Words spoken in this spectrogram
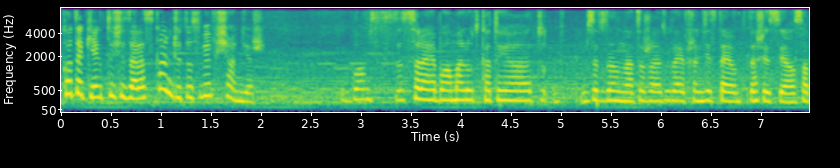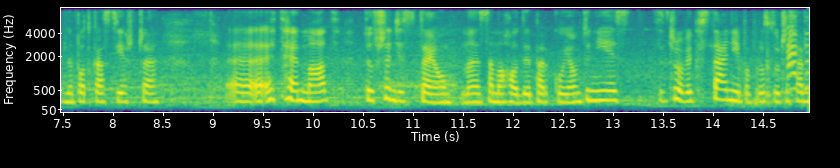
Kotek, jak to się zaraz skończy, to sobie wsiądziesz. Byłam, Soraya była malutka, to ja tu, ze względu na to, że tutaj wszędzie stają, to też jest osobny podcast jeszcze e, temat, tu wszędzie stają e, samochody, parkują, tu nie jest człowiek w stanie po prostu czasami...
